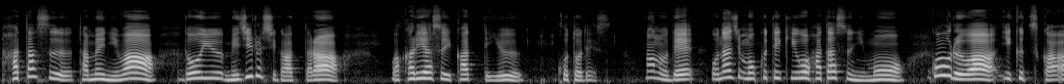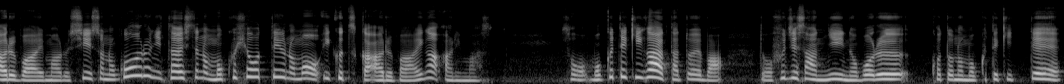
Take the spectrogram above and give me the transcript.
果たすためにはどういう目印があったら分かりやすいかっていうことです。なので同じ目的を果たすにもゴールはいくつかある場合もあるしそのゴールに対しての目標っていうのもいくつかある場合があります。そう目的が例えば富士山に登ることの目的って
